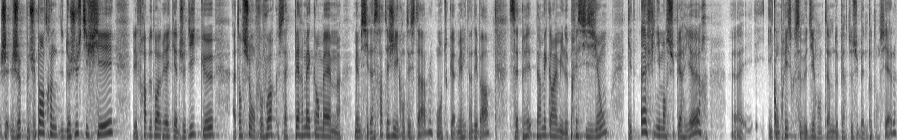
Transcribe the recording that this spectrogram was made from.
je ne suis pas en train de justifier les frappes de droit américaines. Je dis que, attention, il faut voir que ça permet quand même, même si la stratégie est contestable, ou en tout cas mérite un débat, ça permet quand même une précision qui est infiniment supérieure, euh, y compris ce que ça veut dire en termes de pertes humaines potentielles,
